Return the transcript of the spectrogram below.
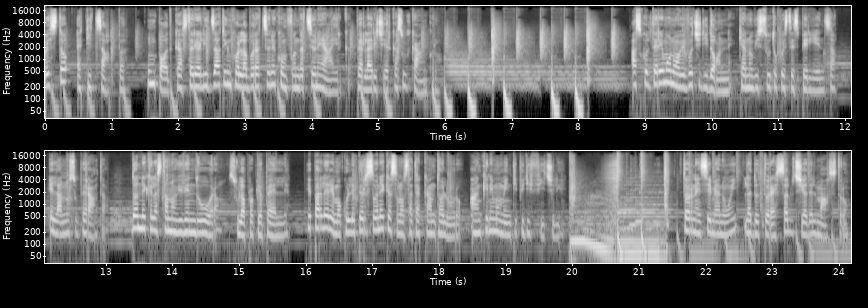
Questo è Tiz Up, un podcast realizzato in collaborazione con Fondazione AIRC per la ricerca sul cancro. Ascolteremo nuove voci di donne che hanno vissuto questa esperienza e l'hanno superata, donne che la stanno vivendo ora, sulla propria pelle, e parleremo con le persone che sono state accanto a loro, anche nei momenti più difficili. Torna insieme a noi la dottoressa Lucia Del Mastro,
